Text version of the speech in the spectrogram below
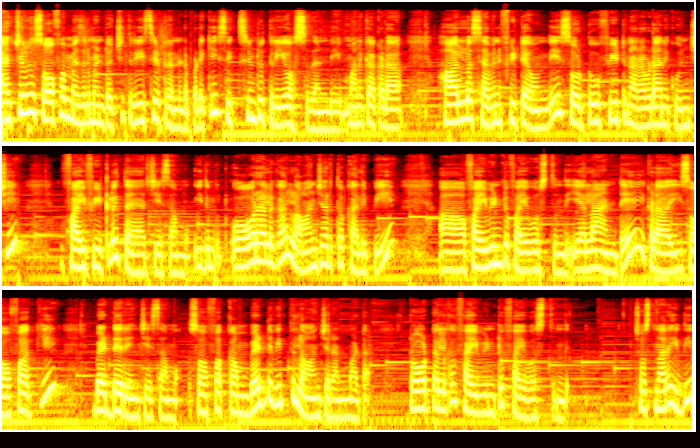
యాక్చువల్గా సోఫా మెజర్మెంట్ వచ్చి త్రీ సీటర్ అనేటప్పటికీ సిక్స్ ఇంటూ త్రీ వస్తుందండి. మనకి అక్కడ హాల్లో సెవెన్ ఫీటే ఉంది. సో టూ ఫీట్ నడవడానికి ఉంచి ఫైవ్ ఫీట్లో తయారు చేసాము ఇది ఓవరాల్గా లాంజర్తో కలిపి ఫైవ్ ఇంటూ ఫైవ్ వస్తుంది. ఎలా అంటే ఇక్కడ ఈ సోఫాకి బెడ్ అరేంజ్ చేసాము sofa cum bed with lounger అనమాట టోటల్గా ఫైవ్ ఇంటూ ఫైవ్ వస్తుంది. చూస్తున్నారు? ఇది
